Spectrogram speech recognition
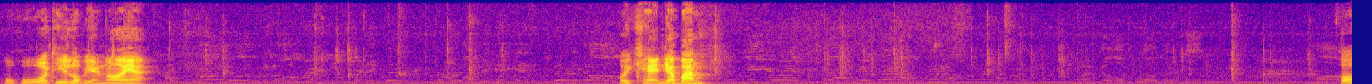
โอ้โห ที่หลบอย่างน้อยอะ โอ้ย แขนอย่าบัง โอ้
